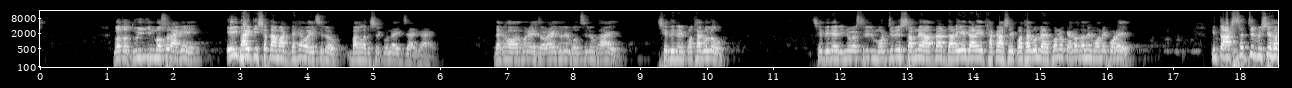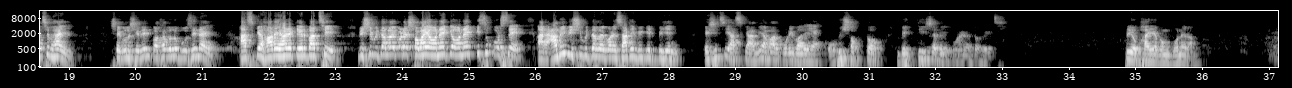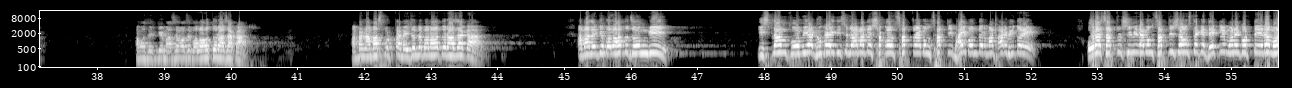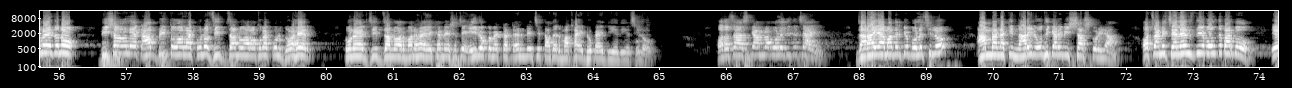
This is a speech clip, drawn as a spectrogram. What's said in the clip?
গত দুই তিন বছর আগে এই ভাইটির সাথে আমার দেখা হয়েছিল বাংলাদেশের কোনো এক জায়গায়। দেখা হওয়ার পরে জড়াই ধরে বলছিল, ভাই, সেদিনের কথাগুলো, সেদিনের ইউনিভার্সিটির মসজিদের সামনে আপনার দাঁড়িয়ে দাঁড়িয়ে থাকা সেই কথাগুলো এখনও কেন জানে মনে পড়ে? কিন্তু আশ্চর্যের বিষয় হচ্ছে, ভাই, সেগুলো সেদিন কথাগুলো বুঝি নাই। আজকে হাড়ে হাড়ে টের পাচ্ছি। বিশ্ববিদ্যালয় পড়ে সবাই অনেকে অনেক কিছু করছে। আর আমি বিশ্ববিদ্যালয় পড়ে সার্টিফিকেট বিহীন এসেছি, আজকে আমি আমার পরিবারে এক অভিশপ্ত ব্যক্তি হিসেবে পরিণত হয়েছি। প্রিয় ভাই এবং বোনেরা, আমাদেরকে মাঝে মাঝে বলা হতো রাজাকার। আমরা নামাজ পড়তাম, এই জন্য বলা হতো রাজাকার। আমাদেরকে বলা হতো জঙ্গি। ইসলাম ফোবিয়া ঢুকাই দিয়েছিল আমাদের সকল ছাত্র এবং ছাত্রী ভাই বোনদের মাথার ভিতরে। ওরা ছাত্র শিবির এবং ছাত্রী সংস্থাকে দেখলে মনে করতে এরা মনে হয় যেন বিশাল এক আবৃতওয়ালা কোনো জীব জানোয়ার অথবা কোন গ্রহের কোন এক জীব জানোয়ার, মনে হয় এখানে এসেছে, এইরকম একটা টেন্ডেন্সি তাদের মাথায় ঢুকাই দিয়ে দিয়েছিল। অথচ আজকে আমরা বলে দিতে চাই, যারাই আমাদেরকে বলেছিল, আমরা নাকি নারীর অধিকারে বিশ্বাস করি না। অথচ আমি চ্যালেঞ্জ দিয়ে বলতে পারব,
